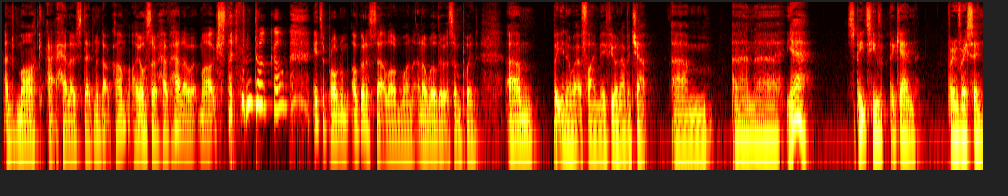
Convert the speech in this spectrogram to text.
and mark at hellostedman.com. I also have hello at markstedman.com. It's a problem. I've got to settle on one and I will do it at some point. Um, but you know where to find me if you want to have a chat. Um, and uh, yeah, speak to you again very, very soon.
